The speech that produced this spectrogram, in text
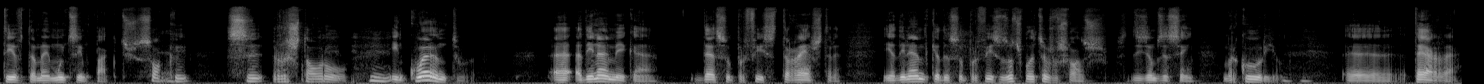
teve também muitos impactos, só que se restaurou. Hum. Enquanto a, a dinâmica da superfície terrestre e a dinâmica da superfície dos outros planetas rochosos, dizemos assim, Mercúrio, uh, Terra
